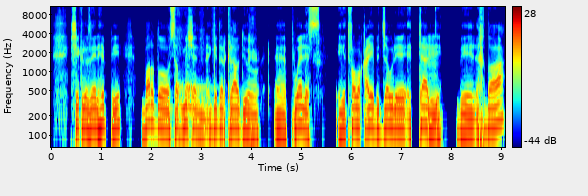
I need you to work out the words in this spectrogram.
شكله زي الهيبي برضه submission قدر كلاوديو بويلس يتفوق عليه بالجولة الثالثة. بالإخضاع.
